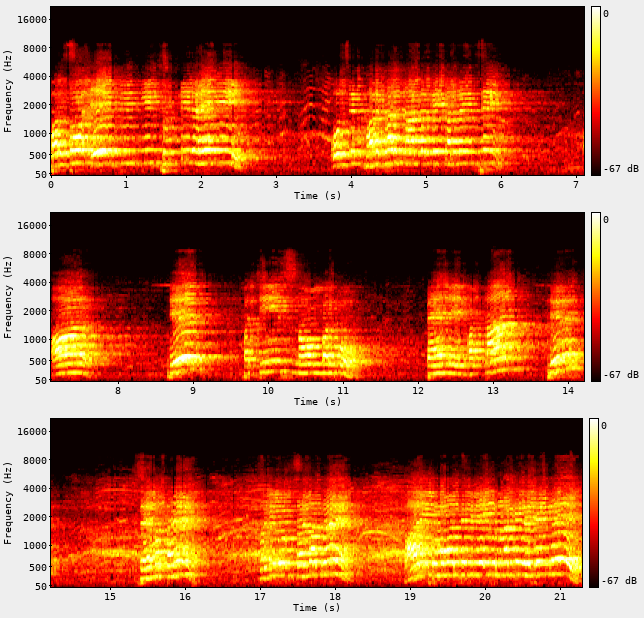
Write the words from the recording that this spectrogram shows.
परसों एक दिन की छुट्टी रहेगी। उस दिन घर घर जाकर के कन्वेंसिंग और फिर 25 नवंबर को पहले मतदान, फिर सहमत हैं। सभी लोग सहमत हैं भारी बहुमत से विजयी बना के भेजेंगे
